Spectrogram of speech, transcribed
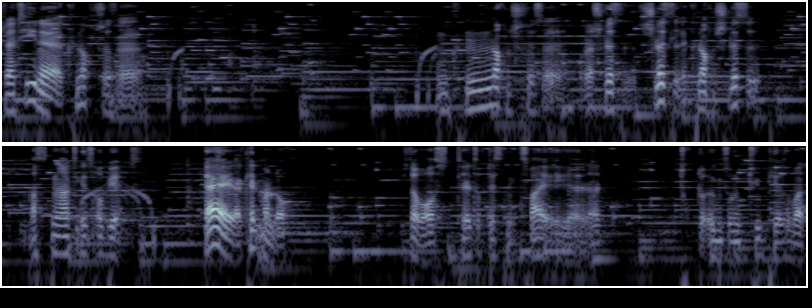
Gelatine, Knochenschlüssel. Knochenschlüssel oder Schlüssel, Schlüssel, Knochenschlüssel. Maskenartiges Objekt. Hey, da kennt man doch. Ich glaube aus Tales of Destiny 2. Ja, da tut doch irgend so ein Typ hier so was.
